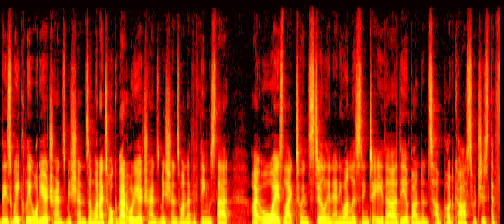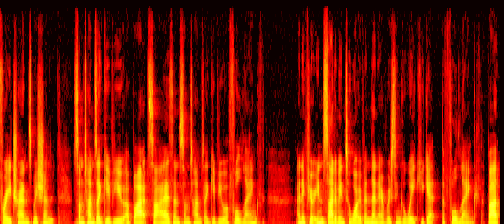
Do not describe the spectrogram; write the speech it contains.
these weekly audio transmissions. And when I talk about audio transmissions, one of the things that I always like to instill in anyone listening to either the Abundance Hub podcast, which is the free transmission. Sometimes I give you a bite size and sometimes I give you a full length. And if you're inside of Interwoven, then every single week you get the full length. But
